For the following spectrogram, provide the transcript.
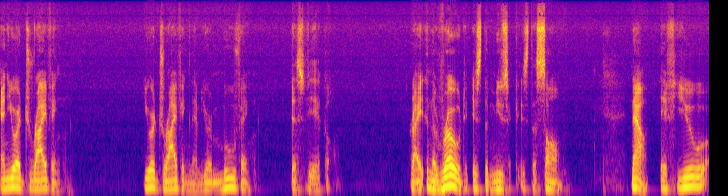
and you are driving you are driving them, you're moving this vehicle, right? And the road is the music, is the song. Now, if you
